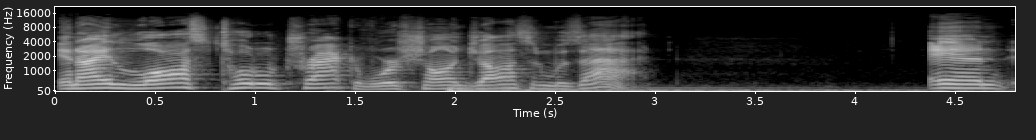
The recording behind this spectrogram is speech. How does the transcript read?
and I lost total track of where Shaun Johnson was at. And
